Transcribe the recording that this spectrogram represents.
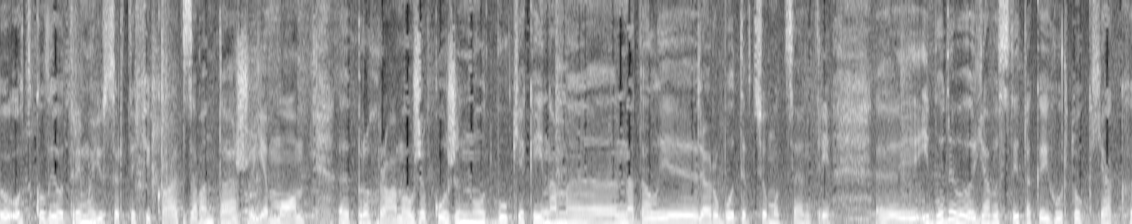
от коли отримую сертифікат, завантажуємо програми вже в кожен ноутбук, який нам надали для роботи в цьому центрі. І буде я вести такий гурток, як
